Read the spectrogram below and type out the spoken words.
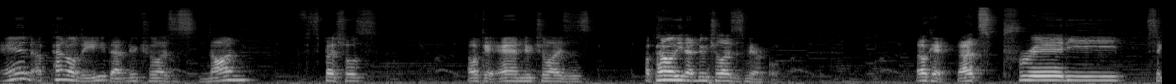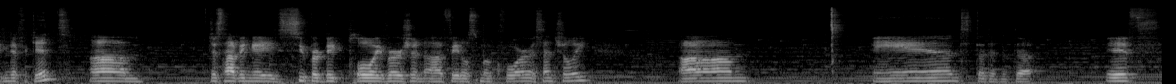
and a penalty that neutralizes non-specials. Okay, and neutralizes a penalty that neutralizes miracle. Okay, that's pretty significant. Um, just having a super big ploy version of Fatal Smoke 4, essentially. Um, and da, da, da. if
